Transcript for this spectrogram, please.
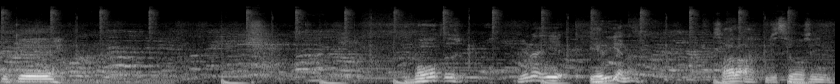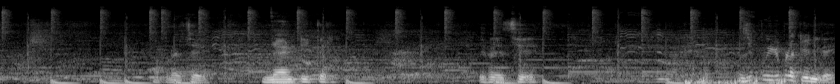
ਕਿਉਂਕਿ ਬਹੁਤ ਜਿਹੜਾ ਇਹ ਏਰੀਆ ਨਾ, ਸਾਰਾ ਜਿੱਥੇ ਅਸੀਂ ਆਪਣੇ ਇੱਥੇ ਨੈਣ ਟੀਕਰ ਤੇ ਫਿਰ ਇੱਥੇ ਅਸੀਂ ਪੀੜ ਭੜਕੇ ਨਹੀਂ ਗਏ।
